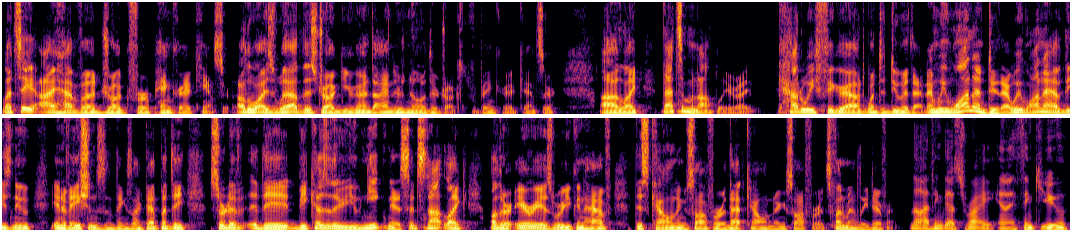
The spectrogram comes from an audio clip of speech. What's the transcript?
let's say I have a drug for pancreatic cancer. Otherwise, without this drug, you're going to die, and there's no other drugs for pancreatic cancer. Uh, like that's a monopoly, right? How do we figure out what to do with that? And we want to do that. We want to have these new innovations and things like that. But they sort of they because of their uniqueness, it's not like other areas where you can have this calendaring software or that calendaring software. It's fundamentally different. No, I think that's right, and I think you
